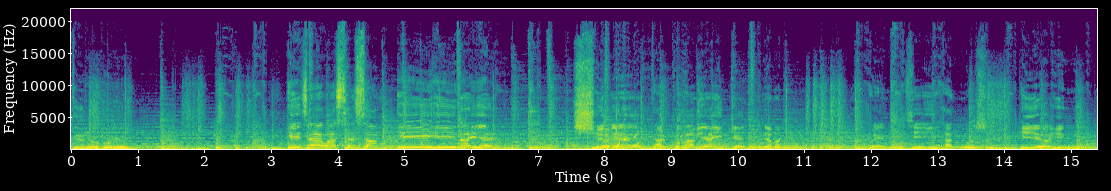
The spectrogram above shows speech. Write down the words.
들어보렴. 이제와 새삼 이 나이에 시련의 달콤함이야 있겠냐만 왠지 한 곳이 비어있는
